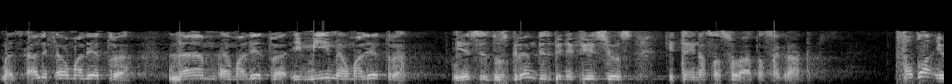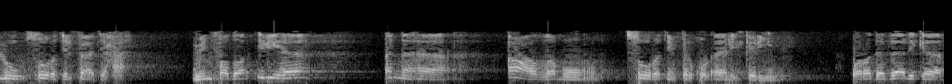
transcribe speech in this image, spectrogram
mas Alif é uma letra, Lam é uma letra e Mim é uma letra. E esses dos grandes benefícios que tem nessa surata sagrada. فضائل سورة الفاتحة من فضائلها أنها أعظم سورة في القرآن الكريم ورد ذلك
